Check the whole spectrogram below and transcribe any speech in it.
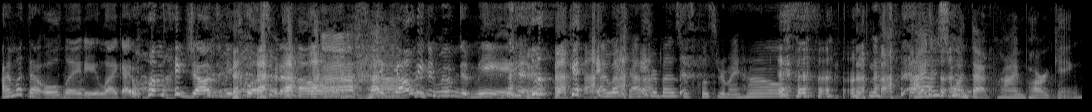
I'm with that old lady. Like I don't want my job to be closer to home. like y'all need to move to me. I wish AfterBuzz was closer to my house. I just want that prime parking.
